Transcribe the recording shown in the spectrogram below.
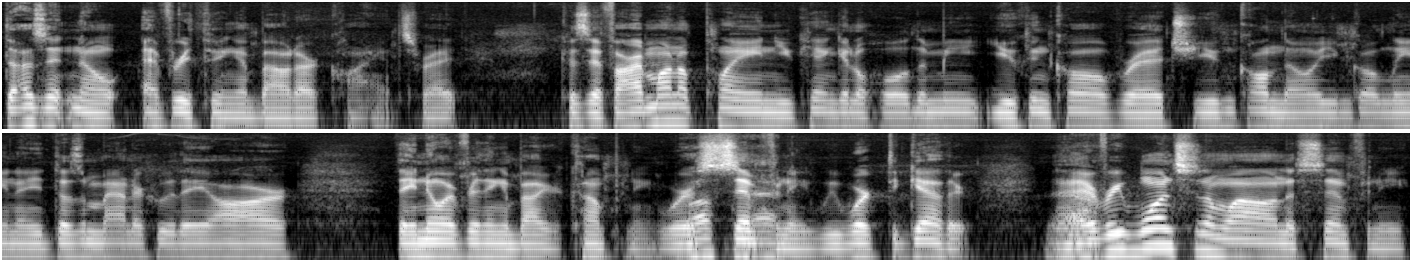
doesn't know everything about our clients, right? Because if I'm on a plane, you can't get a hold of me. You can call Rich, you can call Noah, you can call Lena. It doesn't matter who they are. They know everything about your company. We're Well a said. symphony. We work together. Now, every once in a while in a symphony,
